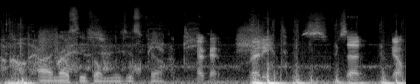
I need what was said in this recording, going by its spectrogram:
I'll call Uh, no friends, sleep on, we just won't kill. Okay. Ready? Set. Go.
